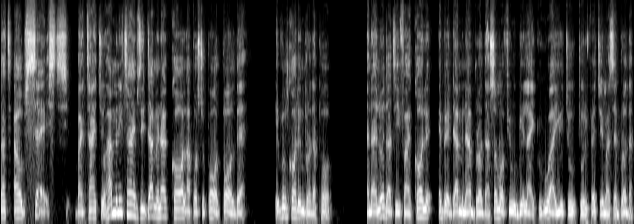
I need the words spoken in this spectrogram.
that are obsessed by title. How many times did Damina call Apostle Paul Paul there? Even called him Brother Paul. And I know that if I call Abel Damina brother, some of you will be like, who are you to, to refer to him as a brother?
